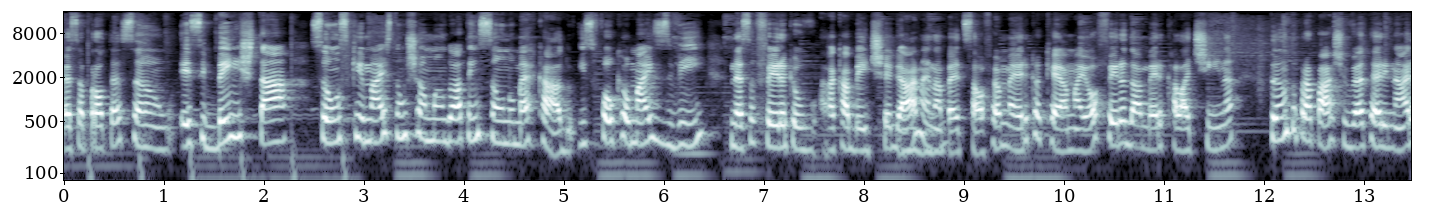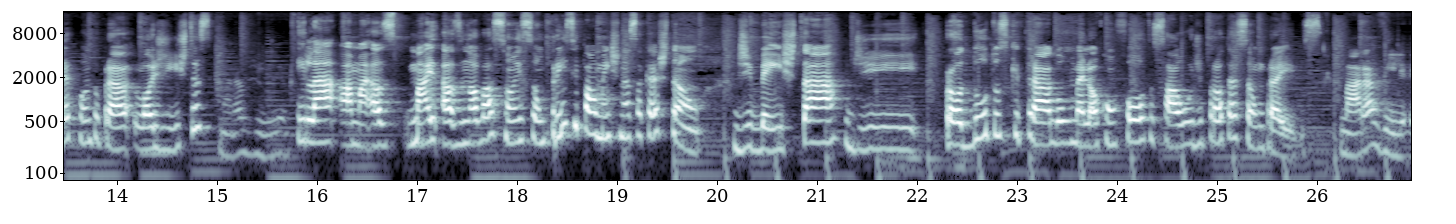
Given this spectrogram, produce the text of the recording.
essa proteção, esse bem-estar, são os que mais estão chamando a atenção no mercado. Isso foi o que eu mais vi nessa feira que eu acabei de chegar, uhum. né, na Pet South America, que é a maior feira da América Latina tanto para a parte veterinária quanto para lojistas. Maravilha. E lá as, mais, as inovações são principalmente nessa questão de bem-estar, de produtos que tragam melhor conforto, saúde e proteção para eles. Maravilha.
